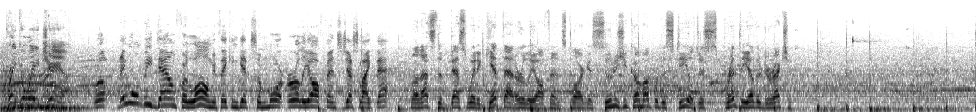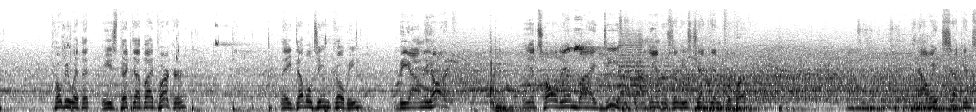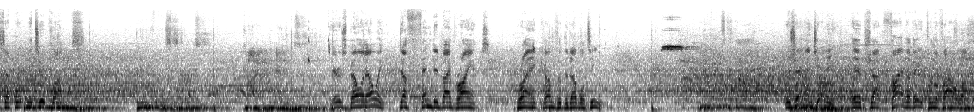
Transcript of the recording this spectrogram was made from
a breakaway jam. Well, they won't be down for long if they can get some more early offense just like that. Well, that's the best way to get that early offense, Clark. As soon as you come up with a steal, just sprint the other direction. Kobe with it. He's picked up by Parker. They double team Kobe. Beyond the arc. It's hauled in by Diaw. Anderson, he's checked in for Parker. Eight seconds separating the two clocks. Here's Belinelli, defended by Bryant. Bryant comes with the double team. For San Antonio, they have shot 5 of 8 from the foul line.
